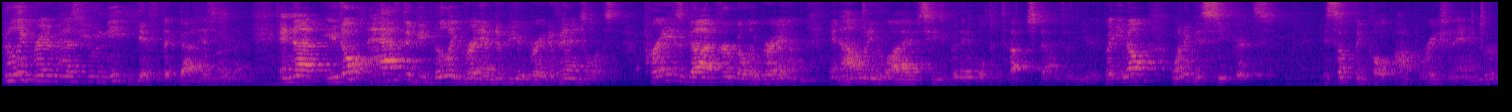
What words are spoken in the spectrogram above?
Billy Graham has a unique gift that God has given. And not you don't have to be Billy Graham to be a great evangelist. Praise God for Billy Graham and how many lives he's been able to touch down through the years. But you know, one of his secrets is something called Operation Andrew.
